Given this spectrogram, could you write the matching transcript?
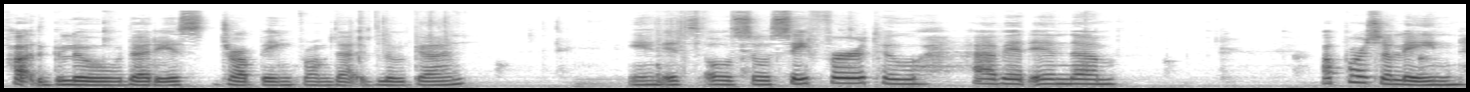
hot glue that is dropping from that glue gun. And it's also safer to have it in um, a porcelain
